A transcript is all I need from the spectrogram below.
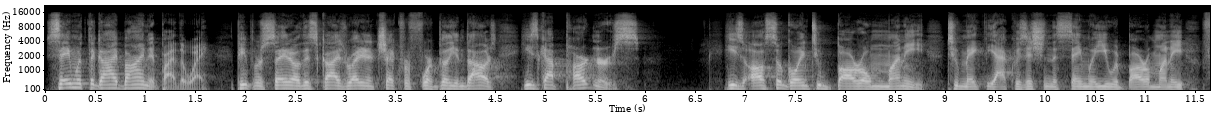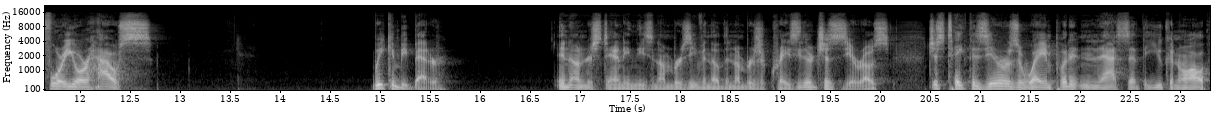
Same with the guy buying it, by the way. People are saying, oh, this guy's writing a check for $4 billion. He's got partners. He's also going to borrow money to make the acquisition the same way you would borrow money for your house. We can be better in understanding these numbers, even though the numbers are crazy. They're just zeros. Just take the zeros away and put it in an asset that you can all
